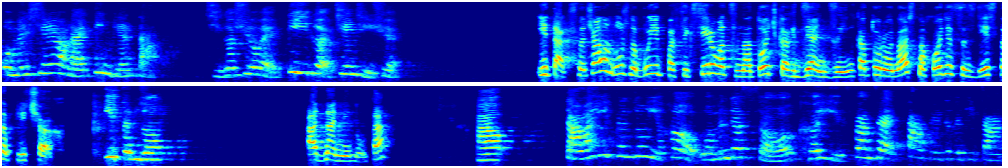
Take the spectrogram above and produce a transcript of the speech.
我们先要来定点打几个穴位，第一个肩颈穴， Итак, сначала нужно будет пофиксироваться на точках дяньцзинь, которые у нас находятся здесь на плечах. 一分钟。 Одна минута. 好， 打完一分钟以后，我们的手可以放在大椎这个地方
